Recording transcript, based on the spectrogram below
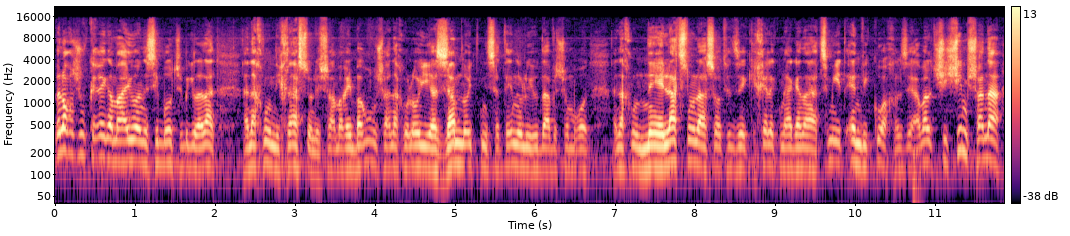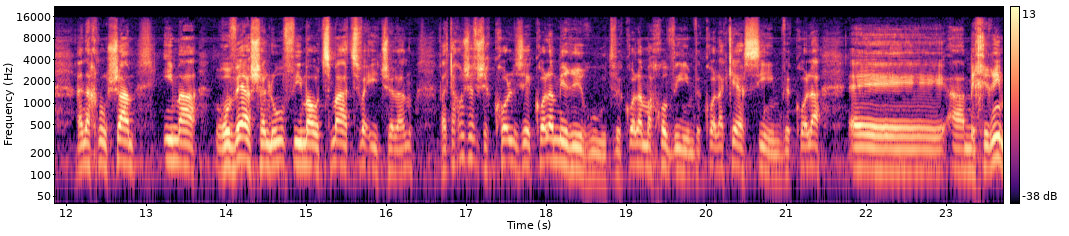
ולא חשוב כרגע מה היו הנסיבות שבגללן אנחנו נכנסנו לשם, הרי ברור שאנחנו לא יזמנו את כניסתנו ליהודה ושומרון, אנחנו נאלצנו לעשות את זה כחלק מהגנה עצמית, אין ויכוח על זה, אבל 60 שנה אנחנו שם עם הרובה השלוף ועם העוצמה הצבאית שלנו, ואתה חושב שכל זה, כל המרירות וכל המכאובים וכל הכעסים וכל אה, המחירים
